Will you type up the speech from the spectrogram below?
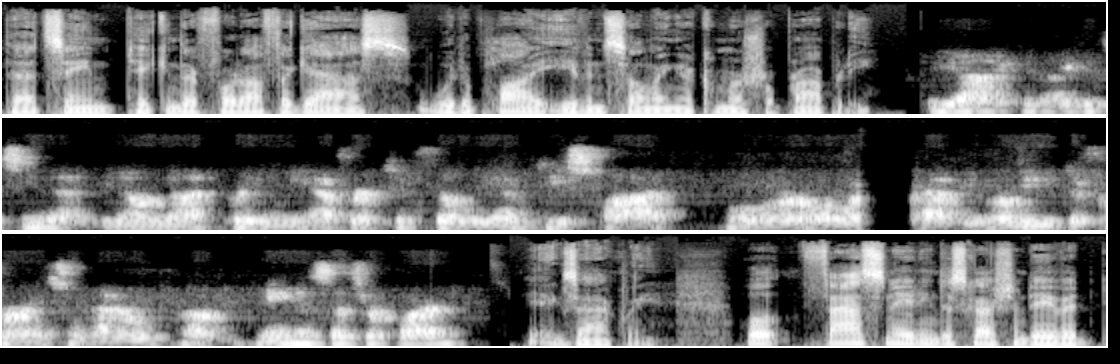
That same taking their foot off the gas would apply even selling a commercial property. Yeah, I can I can see that. You know, not putting in the effort to fill the empty spot or or what have you, or maybe deferring some kind of uh, maintenance that's required. Exactly. Well, fascinating discussion, David.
